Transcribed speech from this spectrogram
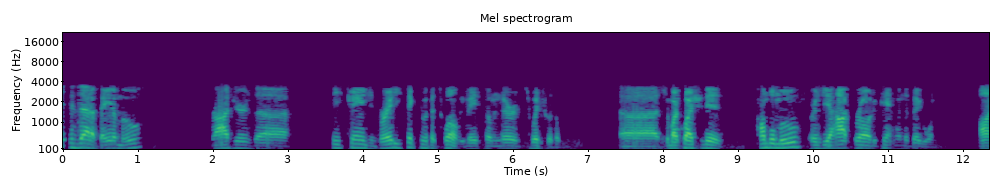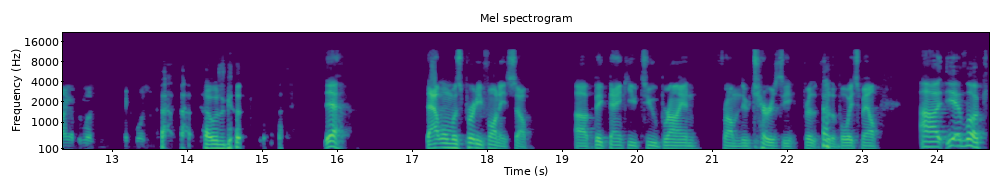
Is that a beta move? Rodgers, uh, he's changing. Brady sticks with the twelve. He made some nerd switch with him. Uh, so my question is, humble move, or is he a hot fraud who can't win the big one? I'll hang up and listen. Thanks, boys. That was good. Yeah. That one was pretty funny. So uh big thank you to Brian from New Jersey for for the voicemail. Uh yeah, look,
